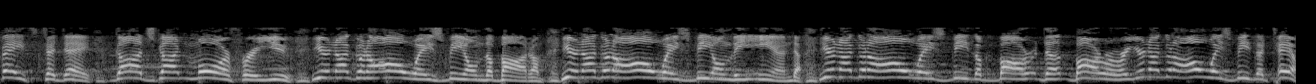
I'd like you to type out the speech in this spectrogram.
faith today. God's got more for you. You're not going to always be on the bottom. You're not going to always be on the end. You're not going to always be the, bar, the borrower. You're not going to always be the tail.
